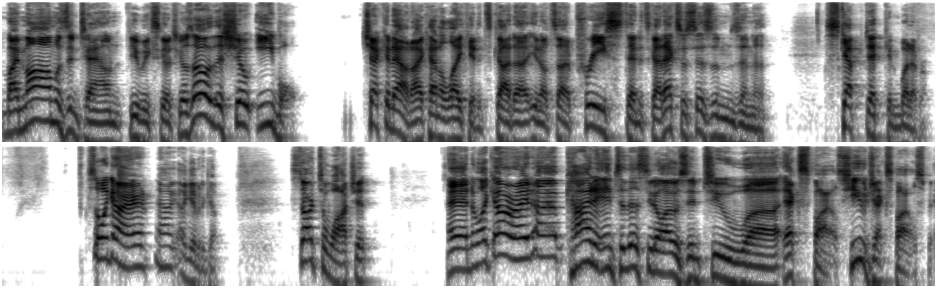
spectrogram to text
my mom was in town a few weeks ago. She goes, "Oh, this show Evil. Check it out. I kind of like it. It's got a, you know, it's a priest and it's got exorcisms and a skeptic and whatever." So I like, all right, I'll, I'll give it a go. Start to watch it. And I'm like, all right, I'm kind of into this. You know, I was into uh, X Files, huge X Files fan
